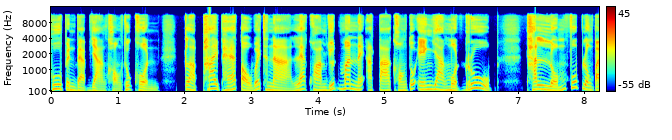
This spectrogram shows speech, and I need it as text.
ผู้เป็นแบบอย่างของทุกคน กลับพ่ายแพ้ต่อเวทนาและความยึดมั่นในอัตตาของตัวเองอย่างหมดรูปท่านหลมฟุบลงไป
